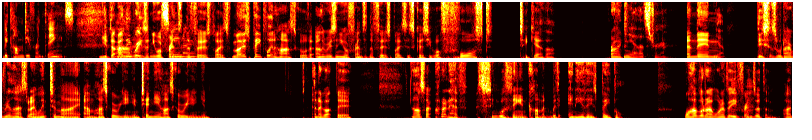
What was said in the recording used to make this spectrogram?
become different things. You, the only Um, reason you were so, friends you in the first place, most people in high school, the only reason you were friends in the first place is because you were forced together, right? Yeah, that's true. And then Yeah. this is what I realized when I went to my um, high school reunion, 10 year high school reunion. And I got there and I was like, I don't have a single thing in common with any of these people. Why would I want to be friends with them? I,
